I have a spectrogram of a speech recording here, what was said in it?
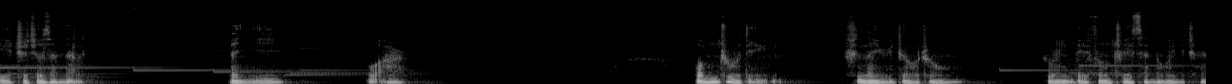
一直就在那里，本一不二。我们注定是那宇宙中。容易被风吹散的微尘，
